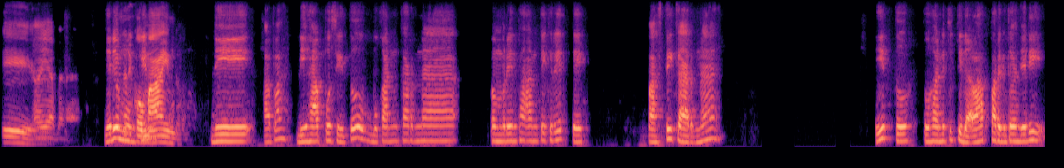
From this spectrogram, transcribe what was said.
Iya. oh iya benar Jadi Jadi mungkin komain dong. Di apa dihapus itu bukan karena pemerintah anti kritik pasti karena itu Tuhan itu tidak lapar gitu kan jadi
